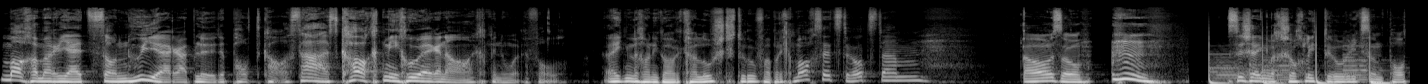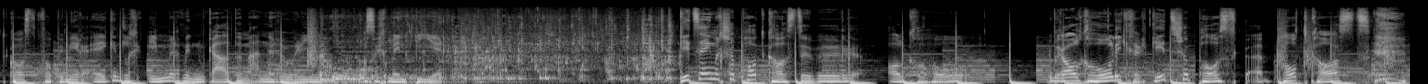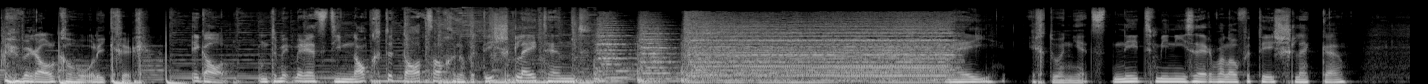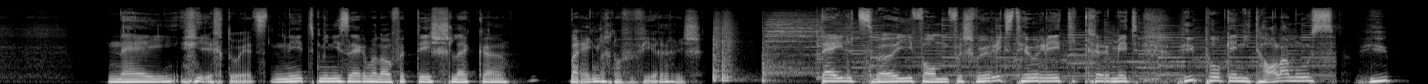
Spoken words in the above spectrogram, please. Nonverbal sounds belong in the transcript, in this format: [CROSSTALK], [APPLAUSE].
machen wir jetzt so einen höheren blöden Podcast. Ah, es kackt mich huren an. Ich bin huren voll. Eigentlich habe ich gar keine Lust drauf, aber ich mache es jetzt trotzdem. Also, [CLEARS THROAT] es ist eigentlich schon ein bisschen traurig, so ein Podcast fängt bei mir eigentlich immer mit einem gelben Männerurin an. Also ich meine Bier. Gibt es eigentlich schon Podcasts über Alkohol? Über Alkoholiker? Gibt es schon Post äh, Podcasts [LAUGHS] über Alkoholiker? Egal. Und damit wir jetzt die nackten Tatsachen auf den Tisch gelegt haben... Nein, ich tue jetzt nicht meine Serval auf den Tisch legen. Nein, [LAUGHS] ich tue jetzt nicht meine Serval auf den Tisch legen. Wer eigentlich noch Verführer ist. Teil 2 vom Verschwörungstheoretiker mit Hypogenitalamus.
